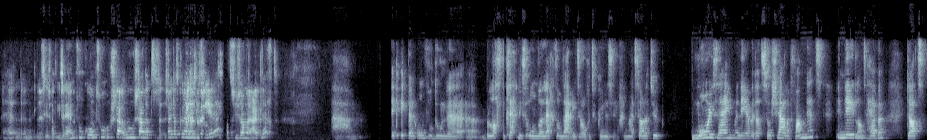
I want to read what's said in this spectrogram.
hè, een, een, iets is wat iedereen toekomt. Hoe, hoe, zou, hoe zou, dat, zou je dat kunnen realiseren, wat Suzanne uitlegt? Um, ik, ik ben onvoldoende uh, belastingtechnisch onderlegd om daar iets over te kunnen zeggen. Maar het zou natuurlijk mooi zijn wanneer we dat sociale vangnet in Nederland hebben, dat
